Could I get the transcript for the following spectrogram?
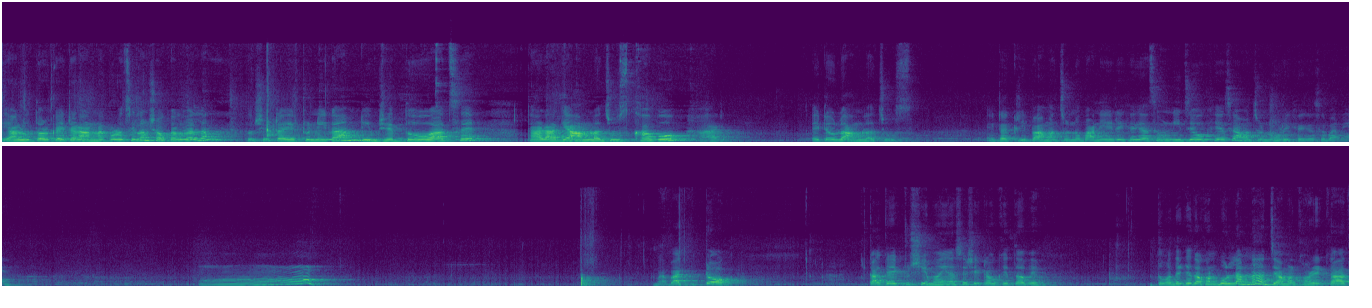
এই আলুর তরকারিটা রান্না করেছিলাম সকালবেলা, তো সেটাই একটু নিলাম। ডিম সেদ্ধও আছে। তার আগে আমলা জুস খাব। আর এটা হলো আমলা জুস। এটা কৃপা আমার জন্য বানিয়ে রেখে গেছে। ও নিজেও খেয়েছে, আমার জন্যও রেখে গেছে বানিয়ে। বাবা টক। কালকে একটু সেমাই আছে, সেটাও খেতে হবে। তোমাদেরকে তখন বললাম না যে আমার ঘরের কাজ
